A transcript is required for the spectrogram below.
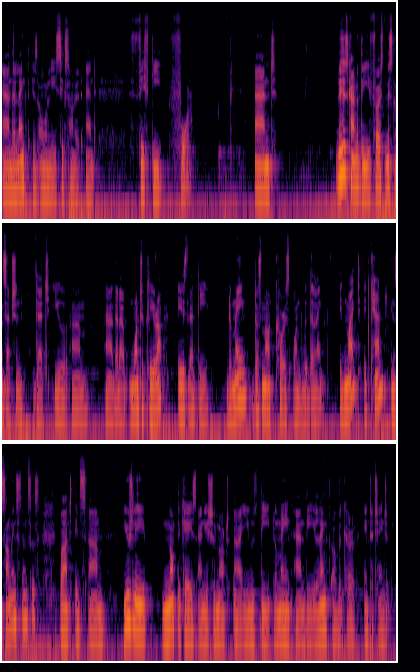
and the length is only 654. And this is kind of the first misconception that you um, uh, that I want to clear up is that the domain does not correspond with the length. It might, it can in some instances, but it's um, usually not the case and you should not uh, use the domain and the length of the curve interchangeably.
